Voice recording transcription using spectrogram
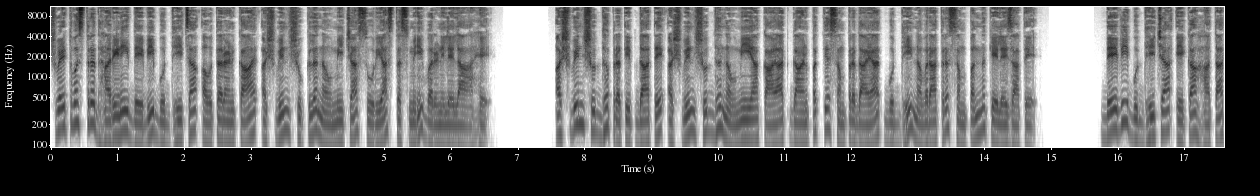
श्वेतवस्त्रधारिणी देवी बुद्धीचा अवतरण काळ अश्विन शुक्ल नवमीच्या सूर्यास्तस्मी वर्णिलेला आहे. अश्विन शुद्ध प्रतिपदा ते अश्विन शुद्ध नवमी या काळात गाणपत्य संप्रदायात बुद्धी नवरात्र संपन्न केले जाते. देवी बुद्धीच्या एका हातात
